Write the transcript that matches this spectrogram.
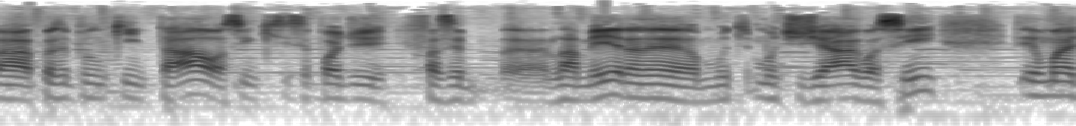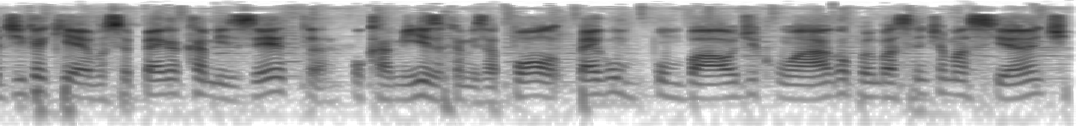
ah, por exemplo, um quintal, assim, que você pode fazer ah, lameira, né, um monte, monte de água, assim, tem uma dica que é, você pega a camiseta, ou camisa, camisa polo, pega um, um balde com água, põe bastante amaciante,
